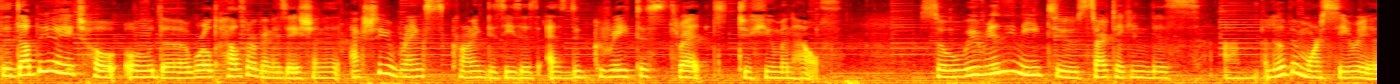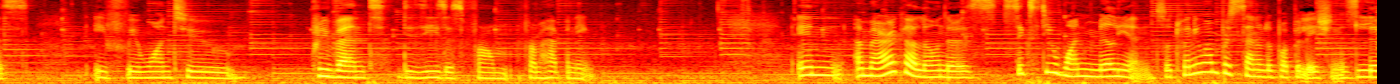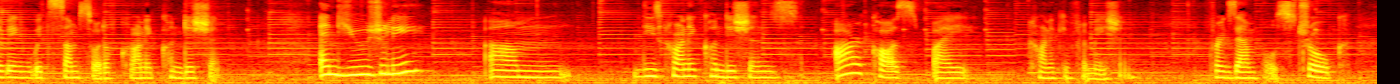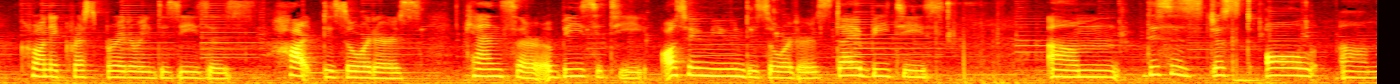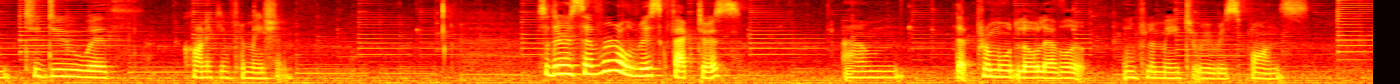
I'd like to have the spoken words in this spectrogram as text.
the WHO, the World Health Organization, actually ranks chronic diseases as the greatest threat to human health. So, we really need to start taking this um, a little bit more serious if we want to prevent diseases from, from happening. In America alone, there's 61 million, so 21% of the population is living with some sort of chronic condition. And usually, um, these chronic conditions are caused by chronic inflammation. For example, stroke, chronic respiratory diseases, heart disorders, cancer, obesity, autoimmune disorders, diabetes, Um, this is just all um, to do with chronic inflammation. So, there are several risk factors um, that promote low level inflammatory response,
